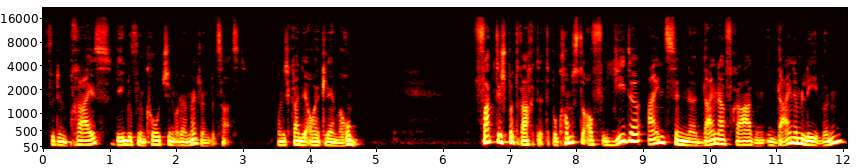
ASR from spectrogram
für den Preis, den du für ein Coaching oder ein Mentoring bezahlst. Und ich kann dir auch erklären, warum. Faktisch betrachtet bekommst du auf jede einzelne deiner Fragen in deinem Leben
